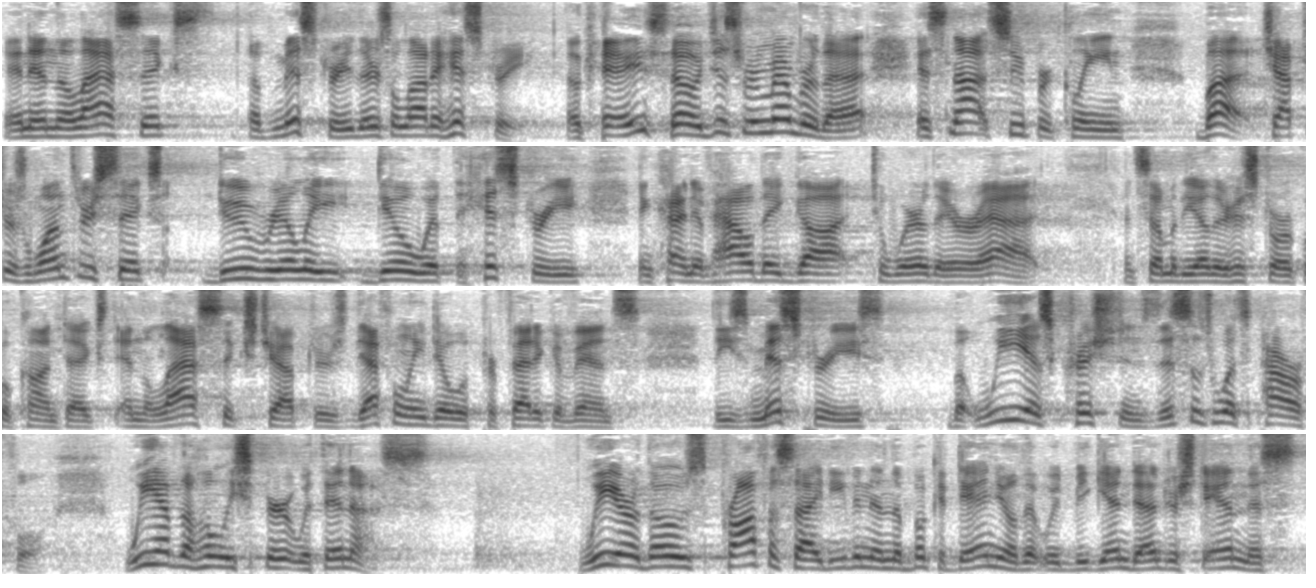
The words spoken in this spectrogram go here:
And in the last six of mystery, there's a lot of history. Okay? So just remember that. It's not super clean. But chapters one through six do really deal with the history and kind of how they got to where they are at and some of the other historical context. And the last six chapters definitely deal with prophetic events, these mysteries. But we as Christians, this is what's powerful. We have the Holy Spirit within us. We are those prophesied even in the book of Daniel that would begin to understand this,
